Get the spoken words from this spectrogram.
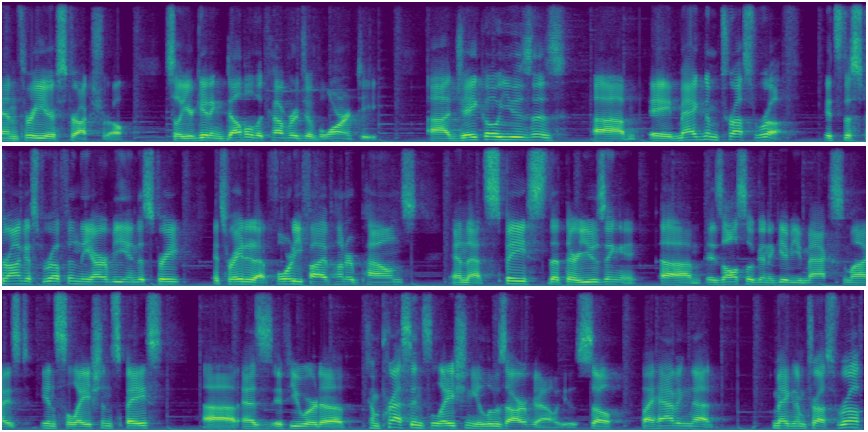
and three-year structural. So you're getting double the coverage of warranty. Uh, Jayco uses um, a Magnum Truss roof. It's the strongest roof in the RV industry. It's rated at 4,500 pounds, and that space that they're using um, is also gonna give you maximized insulation space. Uh, as if you were to compress insulation, you lose R values. So by having that Magnum Truss roof,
